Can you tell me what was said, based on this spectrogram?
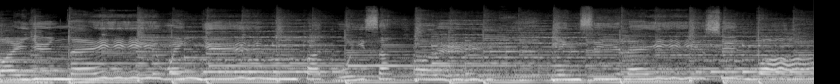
唯愿你永远不会失去，仍是你。話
